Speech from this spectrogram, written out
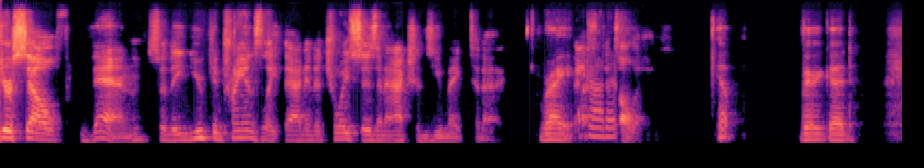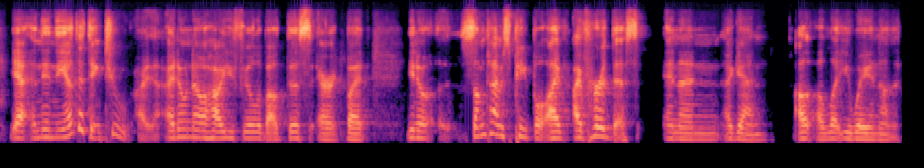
yourself then so that you can translate that into choices and actions you make today. Right. That's, Got that's it. all it is. Yep. Very good. Yeah. And then the other thing too, I, I don't know how you feel about this, Eric, but you know, sometimes people I've I've heard this, and then again, I'll, I'll let you weigh in on it.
